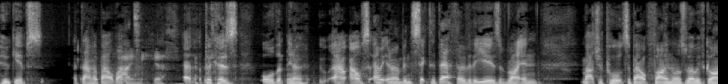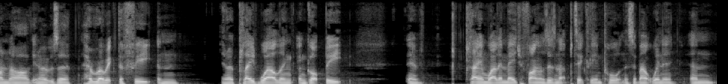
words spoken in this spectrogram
who gives a damn about that? Fine, yes. Uh, because all the you know, I mean, you know, I've been sick to death over the years of writing match reports about finals where we've gone, oh, you know, it was a heroic defeat and you know played well and, and got beat. You know, playing well in major finals isn't that particularly important. It's about winning, and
